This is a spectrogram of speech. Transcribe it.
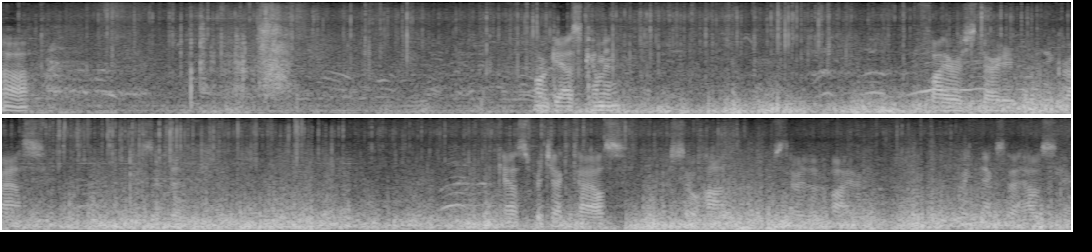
Uh, more gas coming. Fire started in the grass because of the gas projectiles. They're so hot, started the fire right next to the house here.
